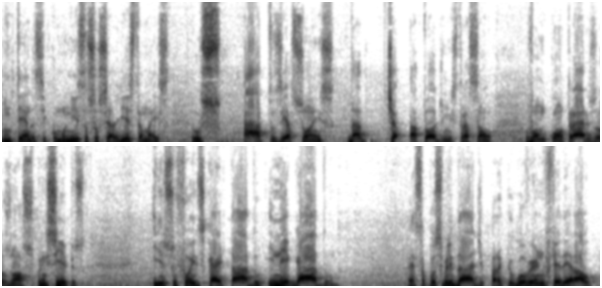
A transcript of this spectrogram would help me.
entenda-se comunista, socialista, mas os atos e ações da atual administração vão contrários aos nossos princípios, isso foi descartado e negado essa possibilidade para que o governo federal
